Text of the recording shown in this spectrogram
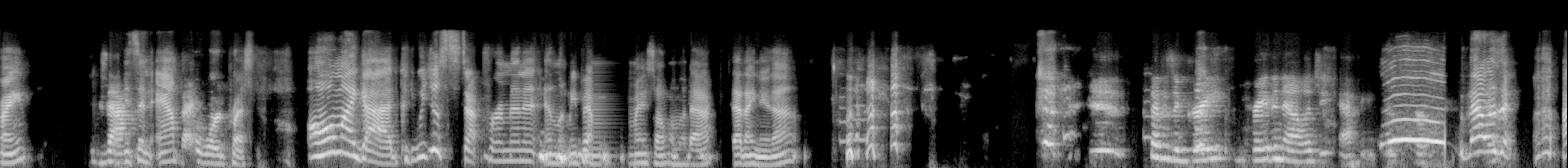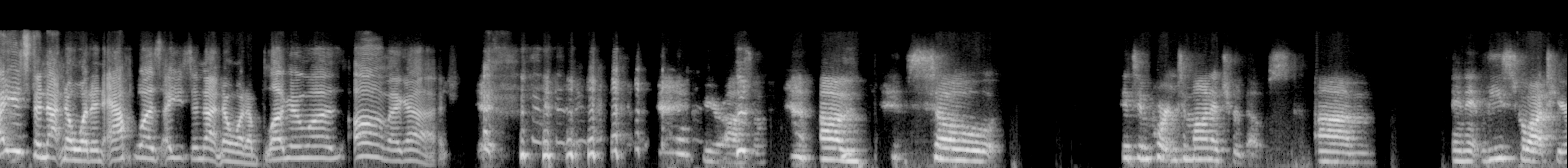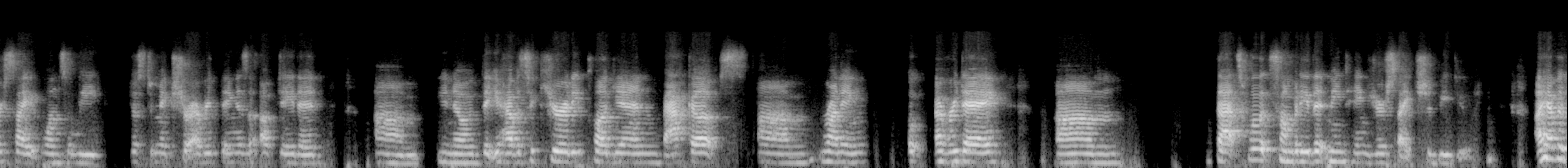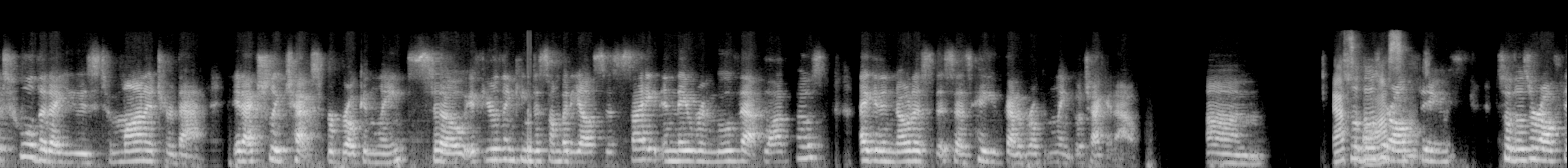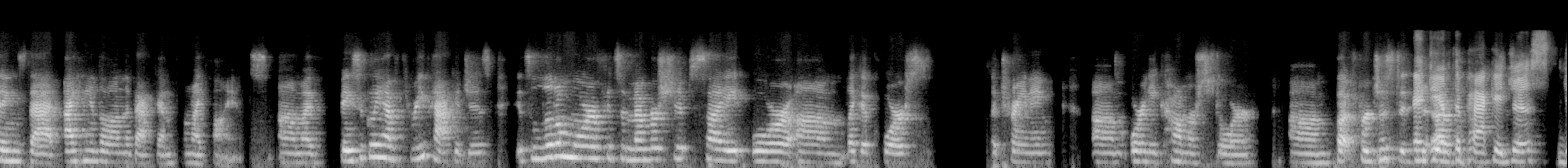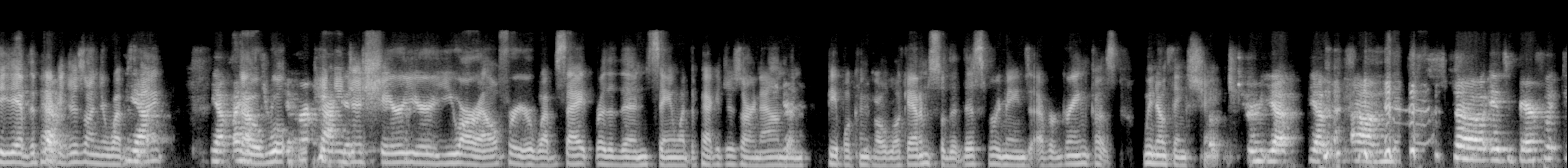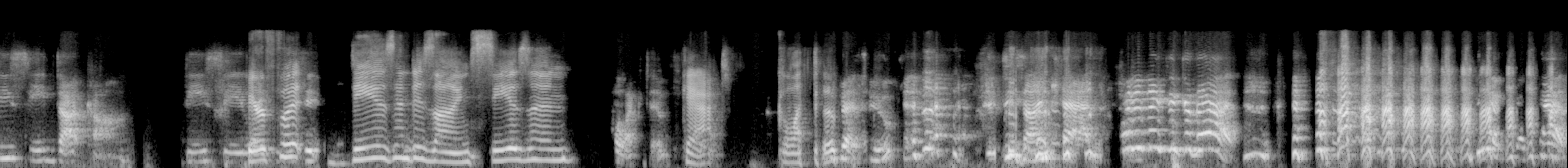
right? Exactly. It's an app for WordPress. Oh my God, could we just stop for a minute and let me pat myself on the back that I knew that? That is a great, great analogy, Kathy. Woo! That was it. I used to not know what an app was. I used to not know what a plugin was. Oh my gosh. You're awesome. Um, so it's important to monitor those. Um, and at least go out to your site once a week just to make sure everything is updated. Um, you know, that you have a security plugin, backups um, running every day. Um, that's what somebody that maintains your site should be doing. I have a tool that I use to monitor that it actually checks for broken links. So if you're linking to somebody else's site and they remove that blog post, I get a notice that says, hey, you've got a broken link, go check it out. Um, That's so those are all things, so those are all things that I handle on the back end for my clients. Um, I basically have three packages. It's a little more if it's a membership site or um, like a course, a training, um, or an e-commerce store. Um, but for just a. And do you have the packages? Do you have the Yeah. packages on your website? Yeah, Yep, I So different can you just share your URL for your website rather than saying what the packages are now and Sure. then people can go look at them so that this remains evergreen because we know things change. True, yep, yep. Um, so it's barefootdc.com. DC. Barefoot? the D is in design, C is in Collective. cat, collective. bet too. Design cat. Why didn't I think of that? We cats, yeah,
